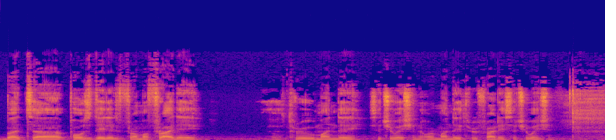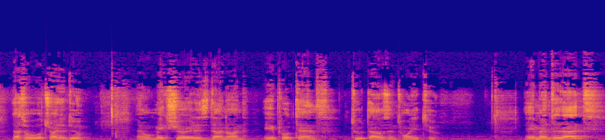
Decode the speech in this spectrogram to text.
but uh, post dated from a Friday through Monday situation or Monday through Friday situation. That's what we'll try to do, and we'll make sure it is done on April 10th, 2022. Amen to that.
